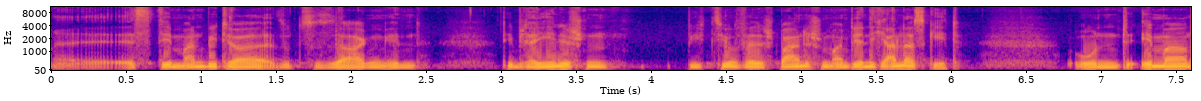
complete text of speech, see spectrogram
es dem Anbieter sozusagen in dem italienischen bzw. spanischen Anbieter nicht anders geht. Und immer,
